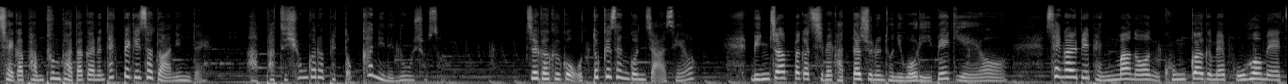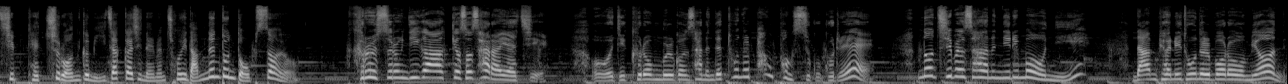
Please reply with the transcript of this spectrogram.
제가 반품 받아가는 택배기사도 아닌데 아파트 현관 앞에 떡하니 내놓으셔서. 제가 그거 어떻게 산 건지 아세요? 민주 아빠가 집에 갖다 주는 돈이 월 200이에요. 생활비 100만 원, 공과금에 보험에 집 대출 원금 이자까지 내면 저희 남는 돈도 없어요. 그럴수록 네가 아껴서 살아야지. 어디 그런 물건 사는데 돈을 펑펑 쓰고 그래? 너 집에서 하는 일이 뭐니? 남편이 돈을 벌어오면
